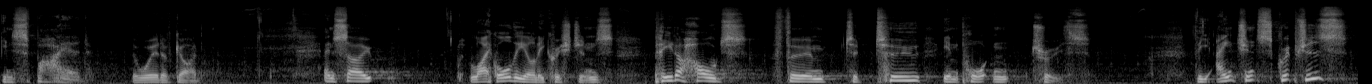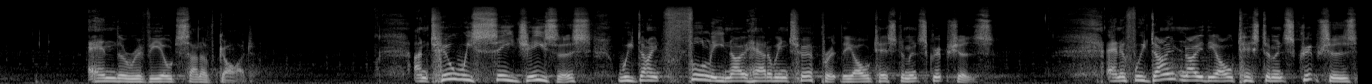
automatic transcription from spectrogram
inspired, the word of God. And so, like all the early Christians, Peter holds firm to two important truths the ancient scriptures and the revealed Son of God. Until we see Jesus, we don't fully know how to interpret the Old Testament scriptures. And if we don't know the Old Testament scriptures,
